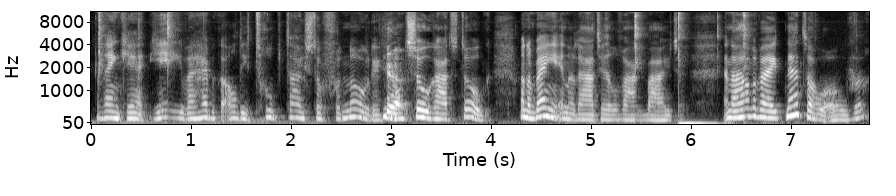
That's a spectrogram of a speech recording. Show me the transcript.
Dan denk je, jee, waar heb ik al die troep thuis toch voor nodig? Want zo gaat het ook. Want dan ben je inderdaad heel vaak buiten. En daar hadden wij het net al over,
